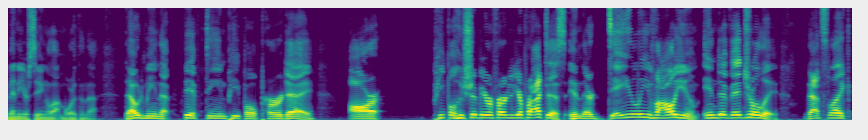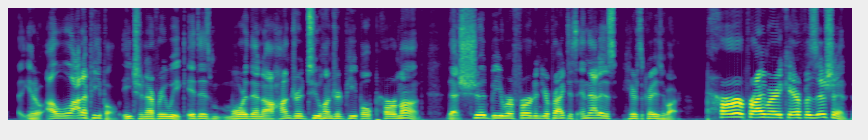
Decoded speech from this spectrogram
Many are seeing a lot more than that. That would mean that 15 people per day are people who should be referred to your practice in their daily volume individually. That's like, you know, a lot of people each and every week. It is more than 100, 200 people per month that should be referred into your practice. And that is, here's the crazy part per primary care physician.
